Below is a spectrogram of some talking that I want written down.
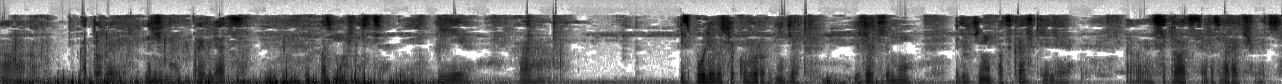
а, которые начинают проявляться возможности. И а, из более высокого уровня идет, идет ему, идут ему подсказки или а, ситуация разворачивается.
